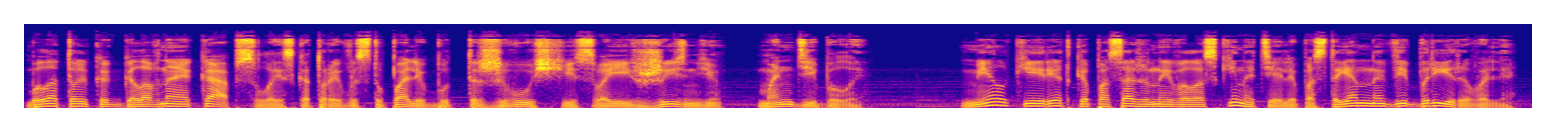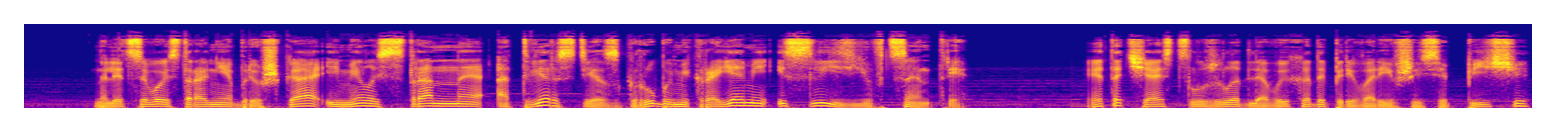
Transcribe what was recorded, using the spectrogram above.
Была только головная капсула, из которой выступали будто живущие своей жизнью мандибулы. Мелкие редко посаженные волоски на теле постоянно вибрировали – На лицевой стороне брюшка имелось странное отверстие с грубыми краями и слизью в центре. Эта часть служила для выхода переварившейся пищи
